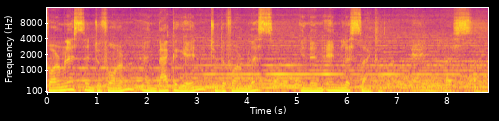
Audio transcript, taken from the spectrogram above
Formless into form and back again to the formless in an endless cycle. Endless cycle.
